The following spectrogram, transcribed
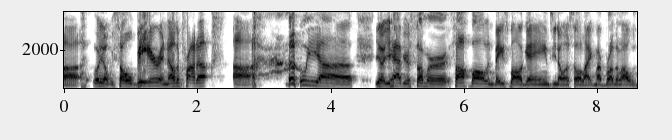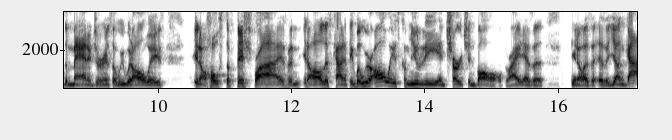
Uh, well, you know, we sold beer and other products. Uh, we, uh, you know, you have your summer softball and baseball games. You know, and so like my brother-in-law was the manager, and so we would always, you know, host the fish fries and you know all this kind of thing. But we were always community and church involved, right? As a you know, as a, as a young guy.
